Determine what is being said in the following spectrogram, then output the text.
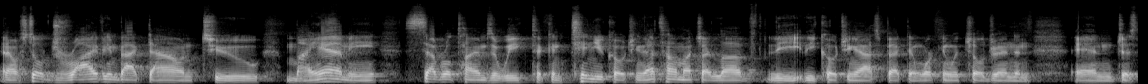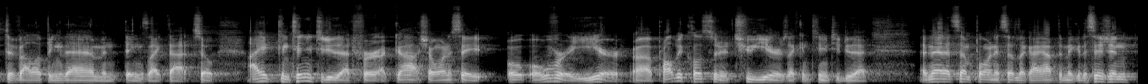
and I was still driving back down to Miami several times a week to continue coaching. That's how much I love the the coaching aspect and working with children and and just developing them and things like that. So I continued to do that for uh, gosh, I want to say over a year, uh, probably closer to two years. I continued to do that, and then at some point I said, "Like I have to make a decision."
